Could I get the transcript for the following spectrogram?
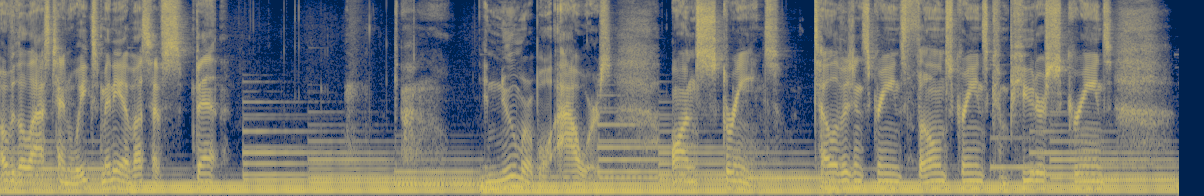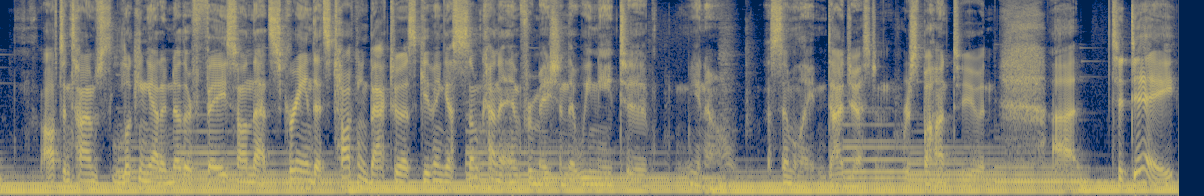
over the last ten weeks, many of us have spent I don't know, innumerable hours on screens television screens, phone screens, computer screens, oftentimes looking at another face on that screen that's talking back to us, giving us some kind of information that we need to, you know, assimilate and digest and respond to. And uh, today,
